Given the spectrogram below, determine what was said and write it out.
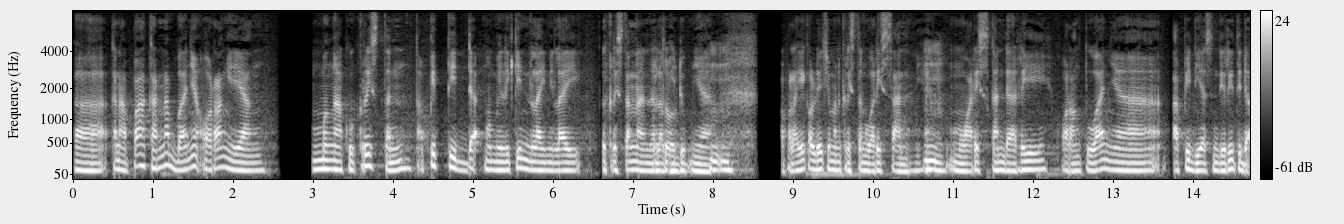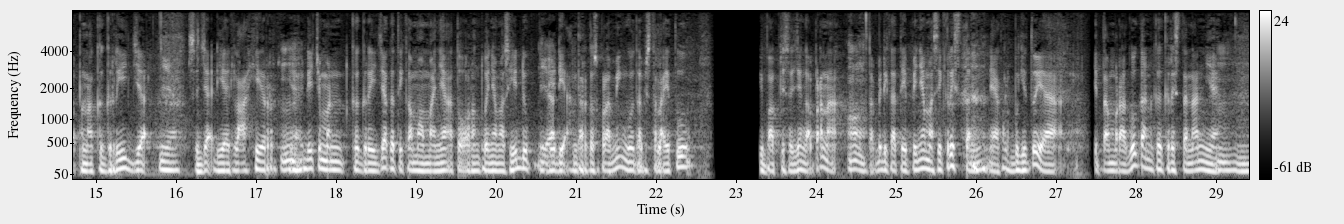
Uh, kenapa? Karena banyak orang yang mengaku Kristen tapi tidak memiliki nilai-nilai kekristenan dalam Betul. hidupnya. Hmm apalagi kalau dia cuma Kristen warisan ya, hmm. mewariskan dari orang tuanya tapi dia sendiri tidak pernah ke gereja yeah. sejak dia lahir hmm. ya dia cuma ke gereja ketika mamanya atau orang tuanya masih hidup yeah. dia diantar ke sekolah minggu tapi setelah itu dibaptis aja nggak pernah oh. tapi di KTP-nya masih Kristen ya kalau begitu ya kita meragukan kekristenannya hmm.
